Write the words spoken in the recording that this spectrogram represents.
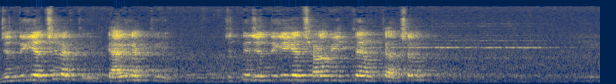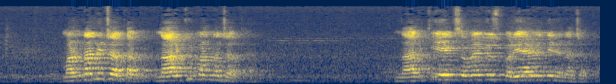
ज़िंदगी अच्छी लगती है, प्यारी लगती है। जितनी ज़िंदगी के क्षण बीतते हैं, उतने अच्छे लगते मरना नहीं चाहता, नारकी मरना चाहता है। नारकी एक समय में उस पर्याय में नहीं रहना चाहता।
